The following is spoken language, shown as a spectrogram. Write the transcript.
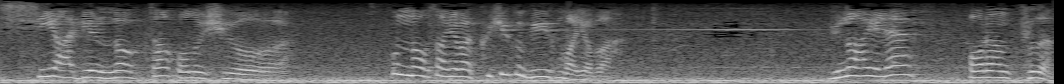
siyah bir nokta oluşuyor. Bu nokta acaba küçük mü büyük mü acaba? Günah ile orantılı.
